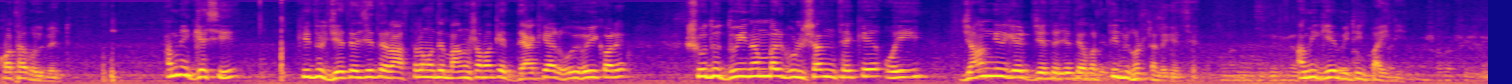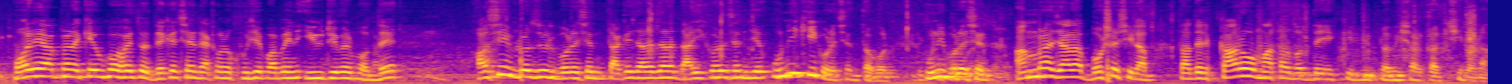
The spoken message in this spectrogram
কথা বলবেন। আমি গেছি কিন্তু যেতে যেতে রাস্তার মধ্যে মানুষ আমাকে দেখে আর হই হই করে। শুধু দুই নম্বর গুলশান থেকে ওই জাহাঙ্গীর গেট যেতে যেতে আবার তিন ঘণ্টা লেগেছে। আমি গিয়ে মিটিং পাইনি। পরে আপনারা কেউ কেউ হয়তো দেখেছেন এখনও খুঁজে পাবেন ইউটিউবের মধ্যে। আসিফ নজরুল বলেছেন, তাকে যারা যারা দায়ী করেছেন যে উনি কি করেছেন তখন, উনি বলেছেন, আমরা যারা বসেছিলাম, তাদের কারও মাথার মধ্যে একটি বিপ্লবী সরকার ছিল না।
